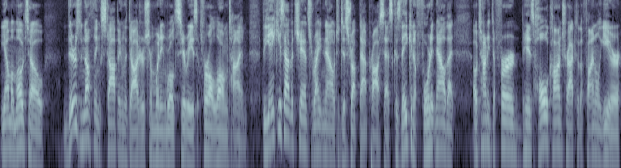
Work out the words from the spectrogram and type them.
Yamamoto, there's nothing stopping the Dodgers from winning World Series for a long time. The Yankees have a chance right now to disrupt that process because they can afford it now that Ohtani deferred his whole contract to the final year.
